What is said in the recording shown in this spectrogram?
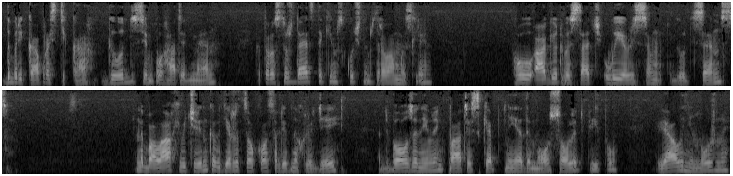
Добряка, простяка, good, simple-hearted man, который рассуждает с таким скучным здравомыслием who argued with such wearisome good sense. На балах и вечеринках держится около солидных людей. At balls and evening parties kept near the more solid people. Вялый, ненужный,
